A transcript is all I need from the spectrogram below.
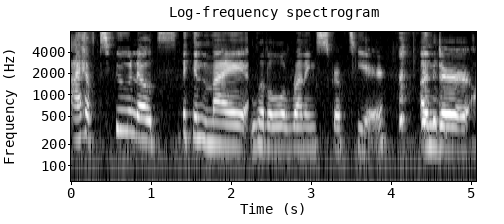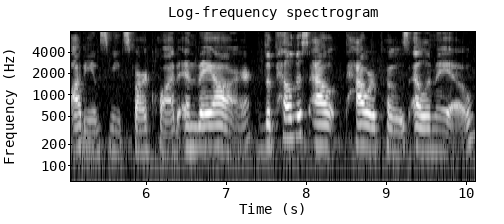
I have two notes in my little running script here under audience meets Farquaad, and they are the pelvis out power pose LMAO.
